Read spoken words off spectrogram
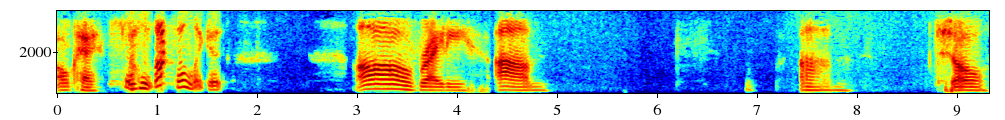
Okay. Doesn't sound like it. All righty. Um, um, so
